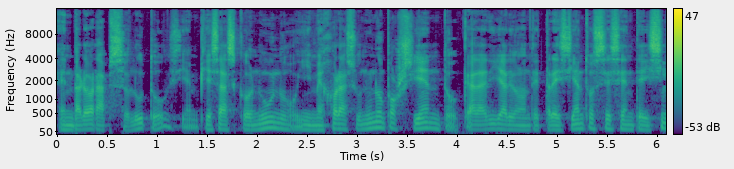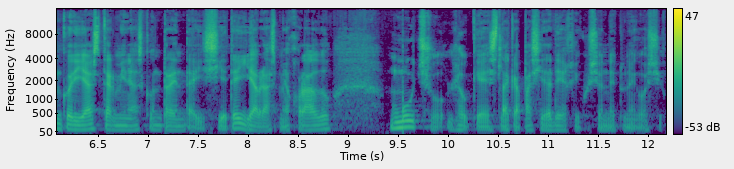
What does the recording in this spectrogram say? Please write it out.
en valor absoluto, si empiezas con 1 y mejoras un 1% cada día durante 365 días, terminas con 37 y habrás mejorado mucho lo que es la capacidad de ejecución de tu negocio.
